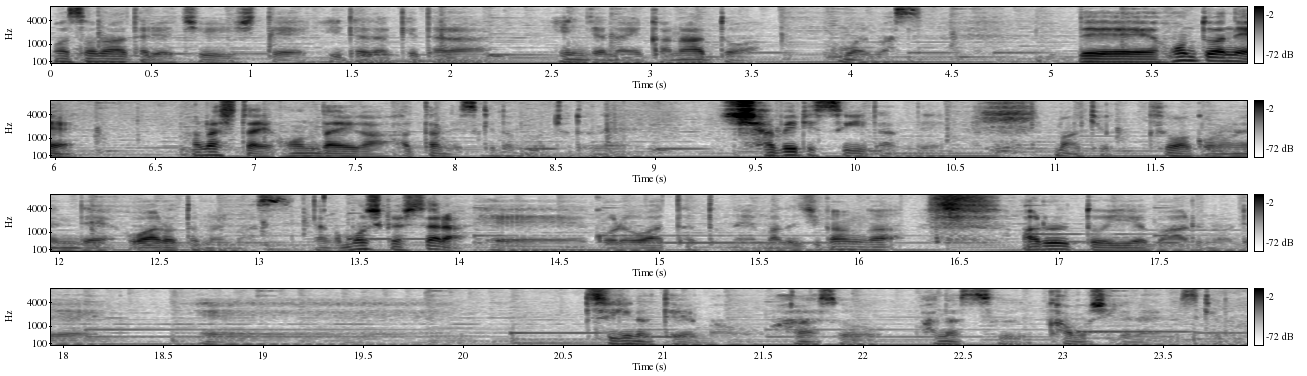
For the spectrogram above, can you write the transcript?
まあ、その辺りは注意していただけたらいいんじゃないかなとは思います。で本当はね話したい本題があったんですけどもちょっとね喋りすぎたんでまあ今日はこの辺で終わろうと思います。なんかもしかしたら、えー、これ終わった後ねまだ時間があるといえばあるので、えー、次のテーマを話そう話すかもしれないんですけども。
